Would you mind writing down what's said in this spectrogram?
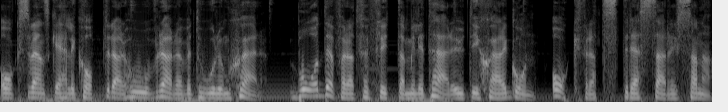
och svenska helikoptrar hovrar över Torumskär. Både för att förflytta militär ute i skärgården och för att stressa ryssarna.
